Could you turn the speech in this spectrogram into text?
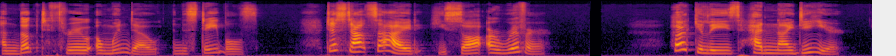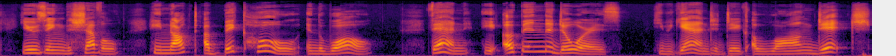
and looked through a window in the stables. Just outside, he saw a river. Hercules had an idea. Using the shovel, he knocked a big hole in the wall. Then he opened the doors. He began to dig a long ditch.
